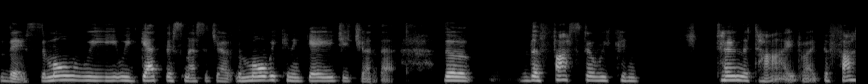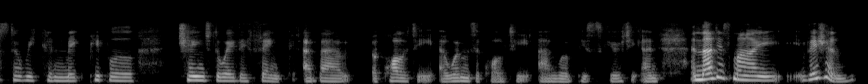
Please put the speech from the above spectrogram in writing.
this, the more we we get this message out, the more we can engage each other, the the faster we can turn the tide, right? The faster we can make people change the way they think about equality, uh, women's equality, and world peace security. And and that is my vision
